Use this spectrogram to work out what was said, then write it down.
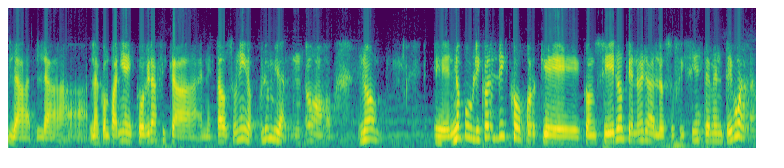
la, la, la, compañía discográfica en Estados Unidos, Columbia, no, no eh, no publicó el disco porque consideró que no era lo suficientemente bueno,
